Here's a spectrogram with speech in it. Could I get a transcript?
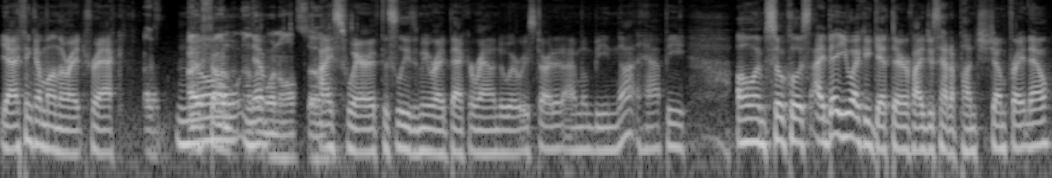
Yeah, I think I'm on the right track. I've, No, I found another never- one also. I swear, if this leads me right back around to where we started, I'm gonna be not happy. Oh, I'm so close. I bet you I could get there if I just had a punch jump right now.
